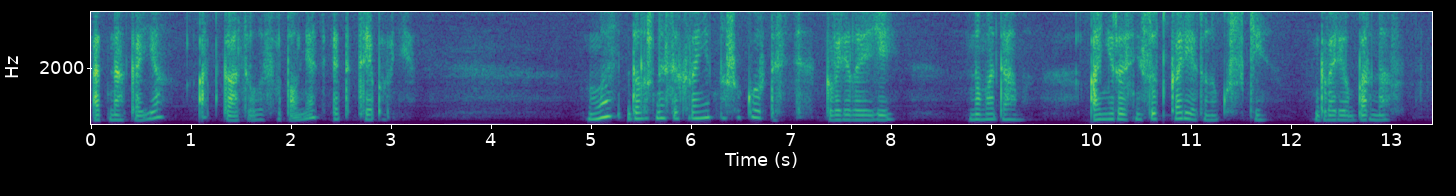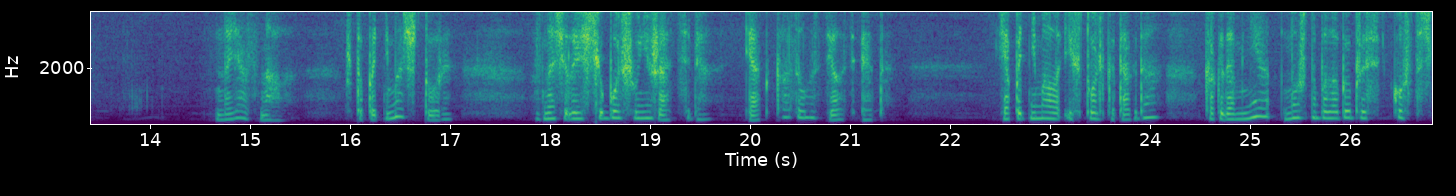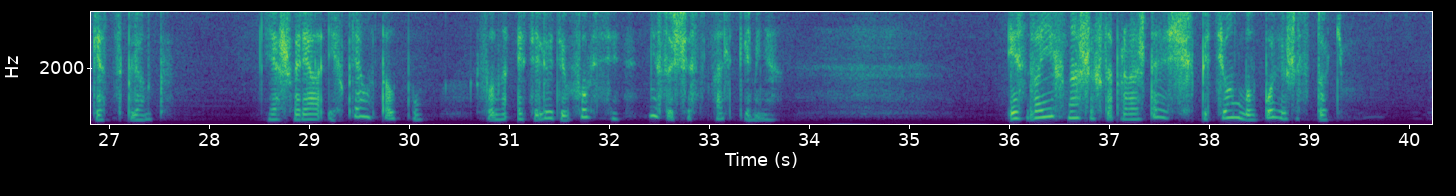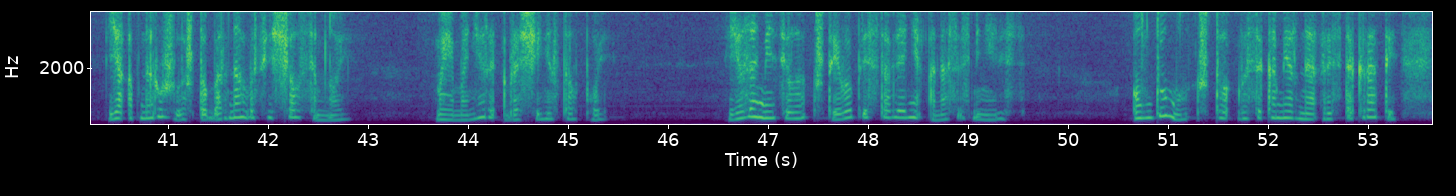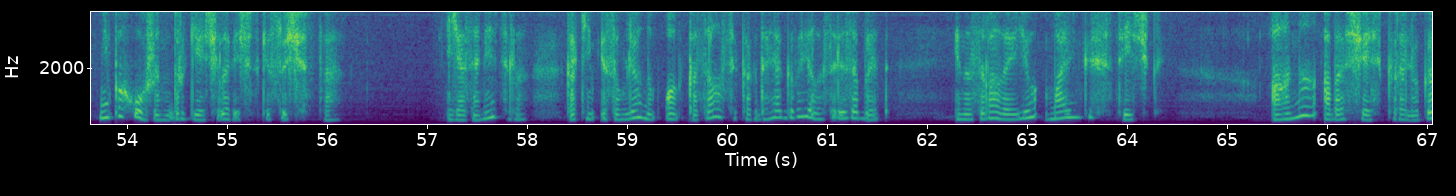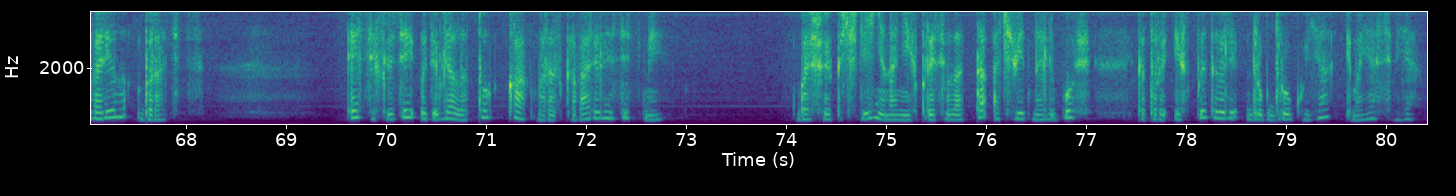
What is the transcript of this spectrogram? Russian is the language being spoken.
Однако я отказывалась выполнять это требование. «Мы должны сохранить нашу гордость», — говорила я ей. «Но, мадам, они разнесут карету на куски», — говорил Барнаф. Но я знала, что поднимать шторы значило еще больше унижать себя, и отказывалась делать это. Я поднимала их только тогда, когда мне нужно было выбросить косточки от цыпленка. Я швыряла их прямо в толпу, словно эти люди вовсе не существовали для меня. Из двоих наших сопровождающих Петион был более жестоким. Я обнаружила, что Барна восхищался мной, моей манерой обращения с толпой. Я заметила, что его представления о нас изменились. Он думал, что высокомерные аристократы не похожи на другие человеческие существа. Я заметила, каким изумленным он казался, когда я говорила с Элизабет и называла ее маленькой сестричкой, а она, обращаясь к королю, говорила «братец». Этих людей удивляло то, как мы разговаривали с детьми. Большое впечатление на них произвела та очевидная любовь, которую испытывали друг другу я и моя семья.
